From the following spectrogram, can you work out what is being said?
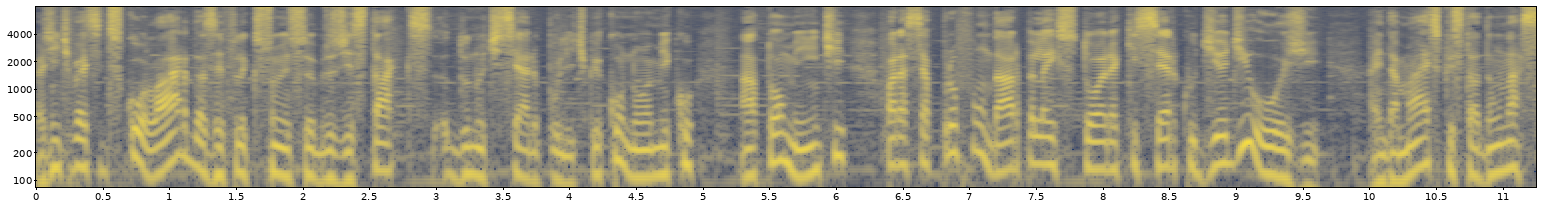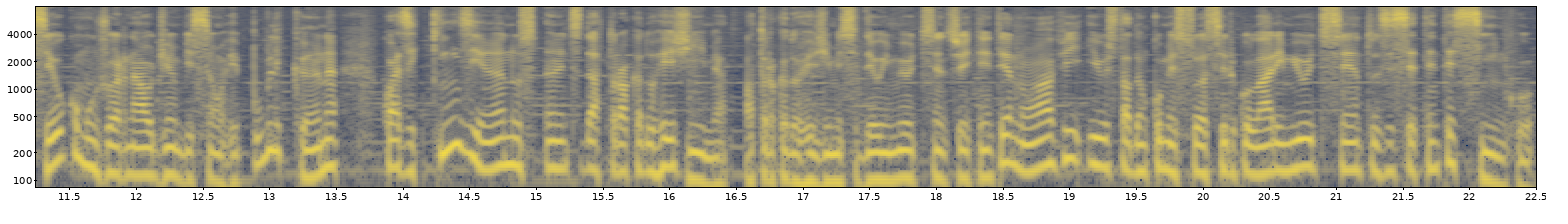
A gente vai se descolar das reflexões sobre os destaques do noticiário político econômico atualmente para se aprofundar pela história que cerca o dia de hoje. Ainda mais que o Estadão nasceu como um jornal de ambição republicana quase 15 anos antes da troca do regime. A troca do regime se deu em 1889 e o Estadão começou a circular em 1875.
